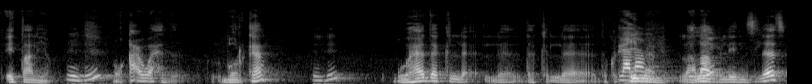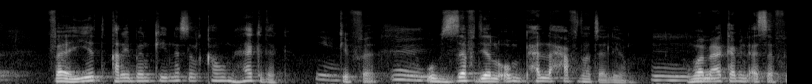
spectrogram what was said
في إيطاليا. وقع واحد بركان مهم. وهذاك ال- ال- ذاك ال-. الحمام لا لاب هي؟ اللي نزلات فهي تقريبا كاين الناس لقاوهم هكذاك. يا. كيف؟ وبزاف ديال الأم بحال حافظت عليهم. هما مع كامل الأسف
